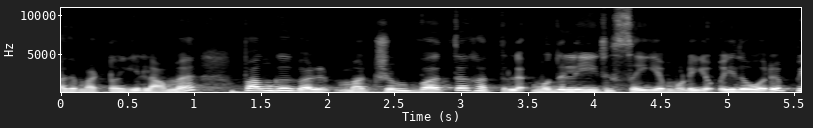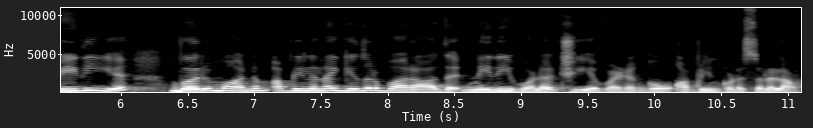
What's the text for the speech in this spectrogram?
அது மட்டும் இல்லாமல் பங்குகள் மற்றும் வர்த்தகத்தில் முதலீடு செய்ய முடியும். இது ஒரு பெரிய வருமானம். அப்படி இல்லைன்னா எதிர்பாராத நிதி வளர்ச்சியை வழங்கும் அப்படின்னு கூட சொல்லலாம்.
